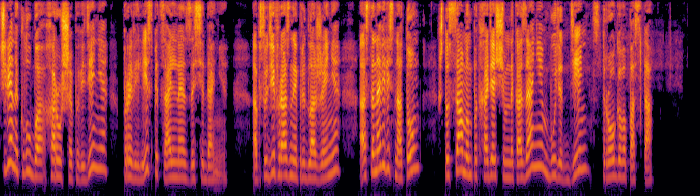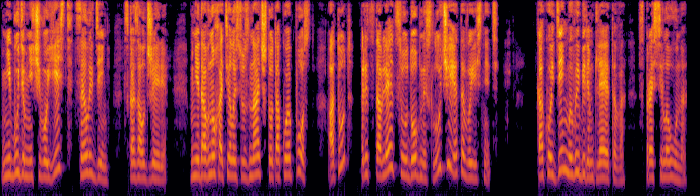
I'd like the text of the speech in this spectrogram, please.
члены клуба «Хорошее поведение» провели специальное заседание. Обсудив разные предложения, остановились на том, что самым подходящим наказанием будет день строгого поста. «Не будем ничего есть целый день», — сказал Джерри. «Мне давно хотелось узнать, что такое пост, а тут представляется удобный случай это выяснить». «Какой день мы выберем для этого?» — спросила Уна.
